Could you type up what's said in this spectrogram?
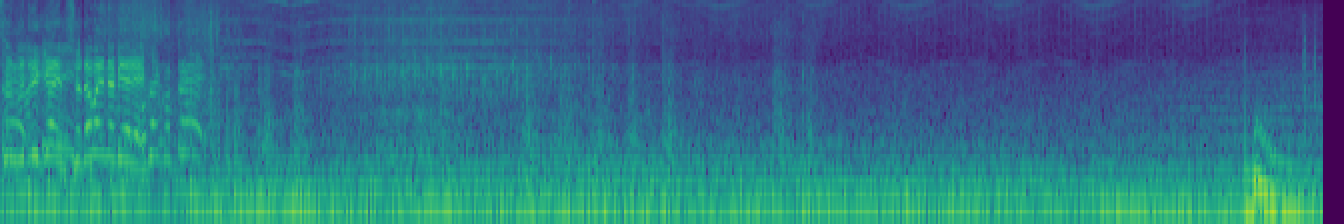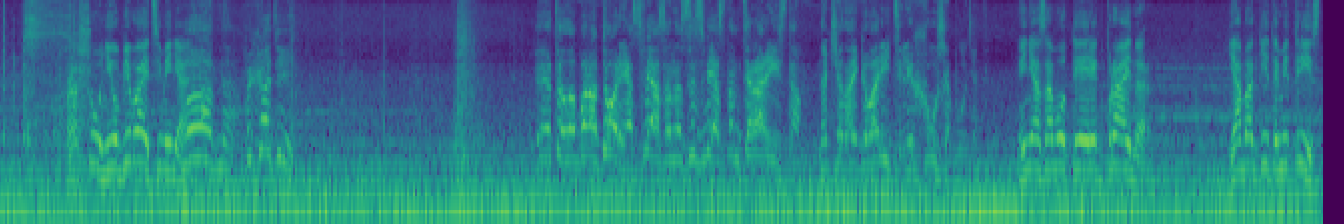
Хадсон, выдвигаемся! Давай на берег! Прошу, не убивайте меня! Ладно, выходи! Это лаборатория связана с известным террористом. Начинай говорить, или хуже будет. Меня зовут Эрик Брайнер. Я магнитометрист.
